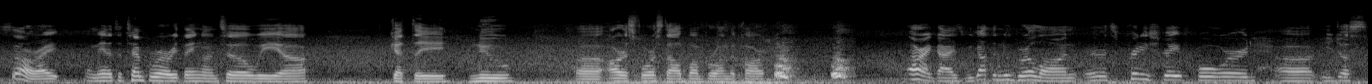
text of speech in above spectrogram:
It's all right i mean it's a temporary thing until we uh, get the new uh, rs4 style bumper on the car. All right guys we got the new grill on. It's pretty straightforward. Uh, you just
